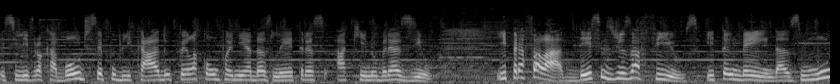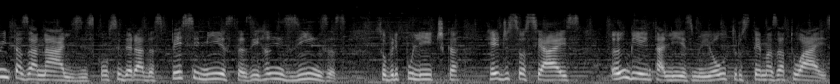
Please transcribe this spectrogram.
Esse livro acabou de ser publicado pela Companhia das Letras aqui no Brasil. E para falar desses desafios e também das muitas análises consideradas pessimistas e ranzinzas sobre política, redes sociais, ambientalismo e outros temas atuais,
